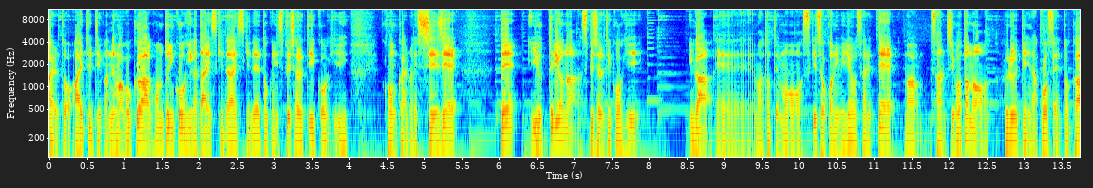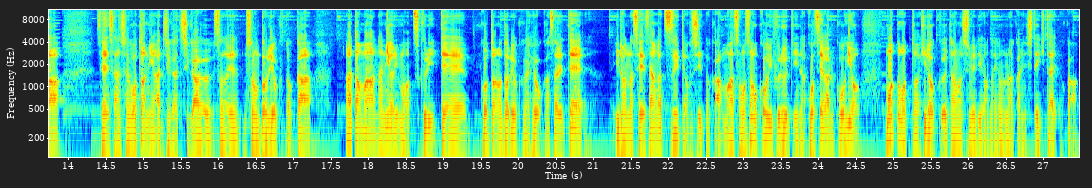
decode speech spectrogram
えると、あえてっていうかね、まあ僕は本当にコーヒーが大好きで大好きで、特にスペシャルティーコーヒー、今回の SCJ で言ってるようなスペシャルティーコーヒーが、えー、まあとても好き、そこに魅了されて、まあ産地ごとのフルーティーな個性とか、生産者ごとに味が違う、その、その努力とか、あとはまあ何よりも作り手ごとの努力が評価されて、いろんな生産が続いてほしいとか、まあそもそもこういうフルーティーな個性があるコーヒーをもっともっと広く楽しめるような世の中にしていきたいとか、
